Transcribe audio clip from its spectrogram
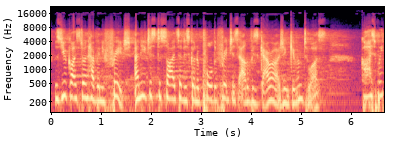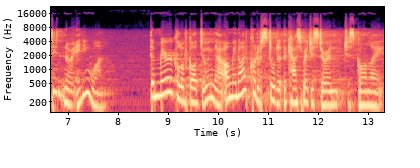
Because you guys don't have any fridge. And he just decides that he's going to pull the fridges out of his garage and give them to us. Guys, we didn't know anyone. The miracle of God doing that. I mean, I could have stood at the cash register and just gone like,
